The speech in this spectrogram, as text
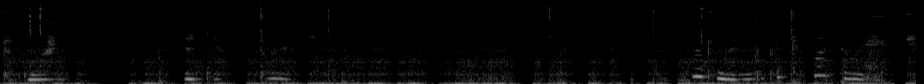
Тут можна. Знаєте, туалет. Ну, тут можна попрацювати ось.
